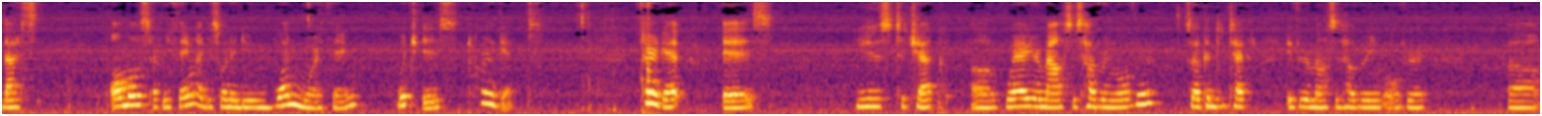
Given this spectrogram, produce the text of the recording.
that's almost everything. I just want to do one more thing which is target. Target is used to check uh, where your mouse is hovering over. So it can detect if your mouse is hovering over uh,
